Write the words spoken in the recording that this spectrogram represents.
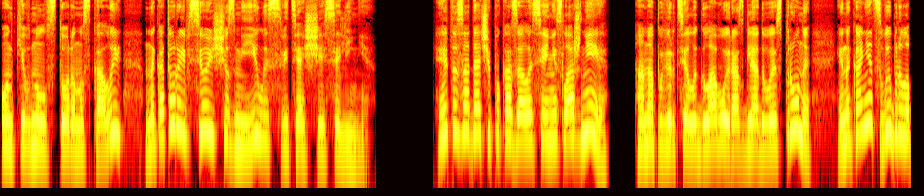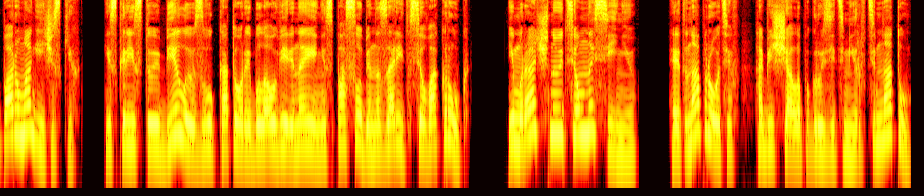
Он кивнул в сторону скалы, на которой все еще змеилась светящаяся линия. Эта задача показалась ей не сложнее. Она повертела головой, разглядывая струны, и, наконец, выбрала пару магических, искристую белую, звук которой, была уверена Энни, способен озарить все вокруг, и мрачную темно-синюю. Это, напротив, обещало погрузить мир в темноту.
